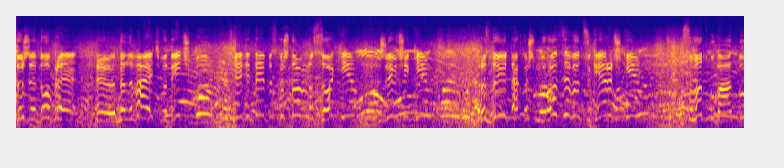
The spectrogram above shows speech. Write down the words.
Дуже добре е, наливають водичку для дітей безкоштовно, соки, живчики. Роздають також морозиво, цукерочки, солодку вату.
